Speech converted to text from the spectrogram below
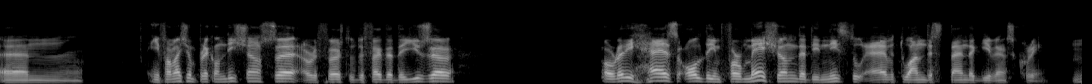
Um, information preconditions uh, refers to the fact that the user already has all the information that it needs to have to understand a given screen. Hmm?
